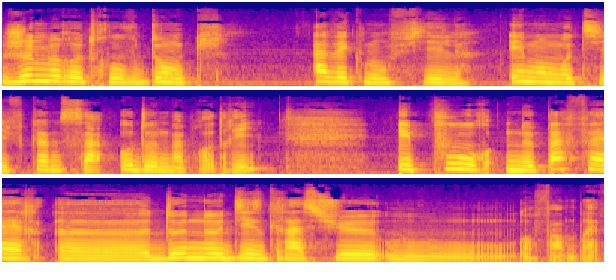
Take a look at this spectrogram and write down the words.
Je me retrouve donc avec mon fil et mon motif comme ça au dos de ma broderie. Et pour ne pas faire euh, de nœuds disgracieux ou enfin bref,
